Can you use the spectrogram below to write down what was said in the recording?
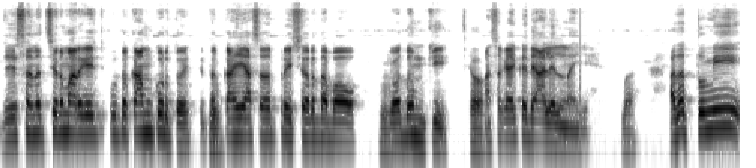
जे सनदशीर मार्गे कुठं काम करतोय तिथं. काही असं प्रेशर दबाव किंवा धमकी हो. असं काही कधी आलेलं नाहीये आता तुम्ही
